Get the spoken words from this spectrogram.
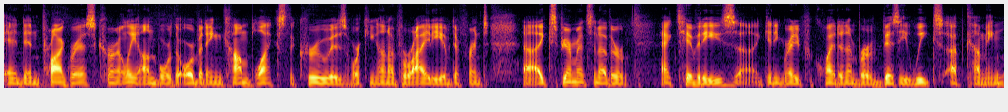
and in progress currently on board the orbiting complex. The crew is working on a variety of different uh, experiments and other activities, uh, getting ready for quite a number of busy weeks upcoming.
